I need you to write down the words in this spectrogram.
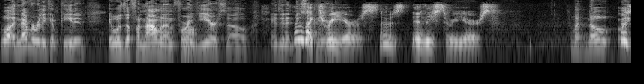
Well, it never really competed. It was a phenomenon for a year or so, and then it, It was like three years. It was at least three years. But no, like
